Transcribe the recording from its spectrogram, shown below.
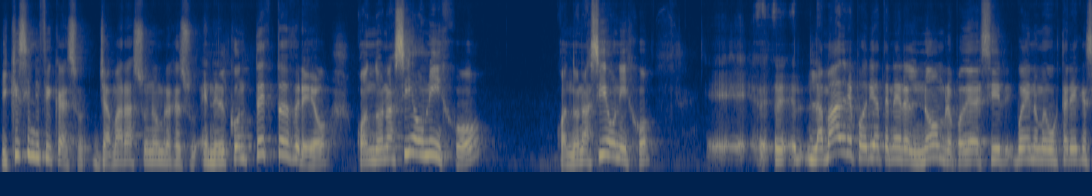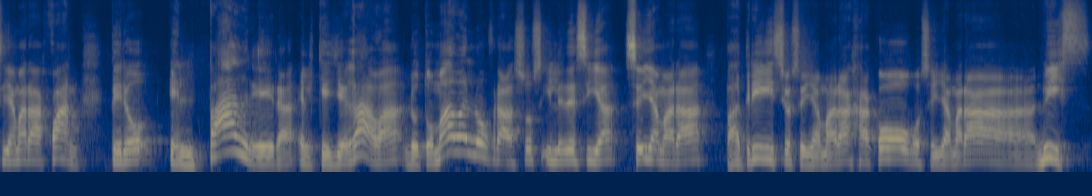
¿Y qué significa eso? Llamará su nombre Jesús. En el contexto hebreo, cuando nacía un hijo, cuando nacía un hijo, eh, eh, la madre podría tener el nombre, podría decir, bueno, me gustaría que se llamara Juan, pero el padre era el que llegaba, lo tomaba en los brazos y le decía, se llamará Patricio, se llamará Jacobo, se llamará Luis.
